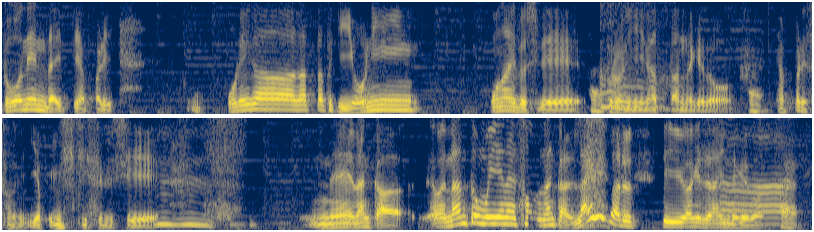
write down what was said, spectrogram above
同年代ってやっぱり俺が上がった時4人同い年でプロになったんだけど、はい。やっぱりそのやっぱ意識するしうん、うんねなんか何とも言えないそのなんかライバルっていうわけじゃないんだけど、はい。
